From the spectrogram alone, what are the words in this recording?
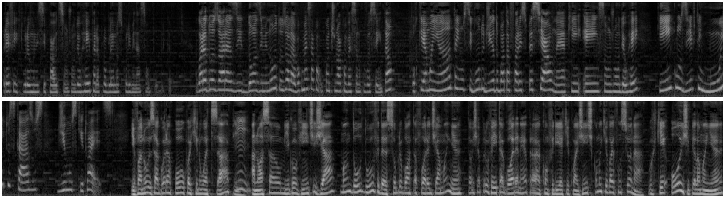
Prefeitura Municipal de São João del Rei para problemas com iluminação pública. Agora, 2 horas e 12 minutos. Olha, eu vou começar a continuar conversando com você então, porque amanhã tem o segundo dia do Botafora Especial, né, aqui em São João del Rei, que inclusive tem muitos casos de mosquito Aedes. Ivanus, agora há pouco aqui no WhatsApp, hum. a nossa amiga ouvinte já mandou dúvidas sobre o Bota Fora de amanhã. Então já aproveita agora, né, para conferir aqui com a gente como que vai funcionar. Porque hoje pela manhã,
